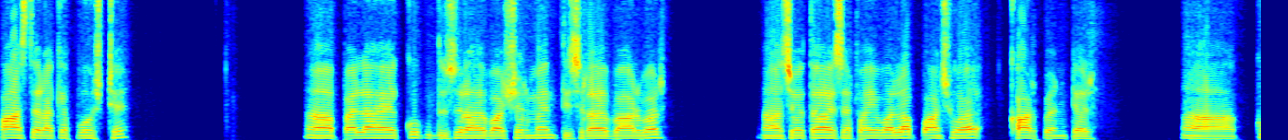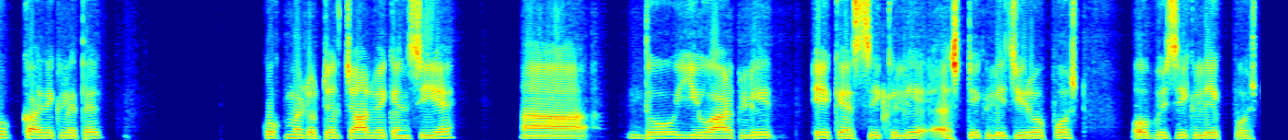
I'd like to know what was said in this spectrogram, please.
पाँच तरह के पोस्ट है। आ, पहला है कुक दूसरा है वाशरमैन तीसरा है बारबर चौथा है सफ़ाई वाला पांचवा है कारपेंटर कुक का देख लेते कुक में टोटल चार वैकेंसी है। आ, दो यू आर के लिए एक एससी के लिए एसटी के लिए ज़ीरो पोस्ट ओबीसी के लिए एक पोस्ट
